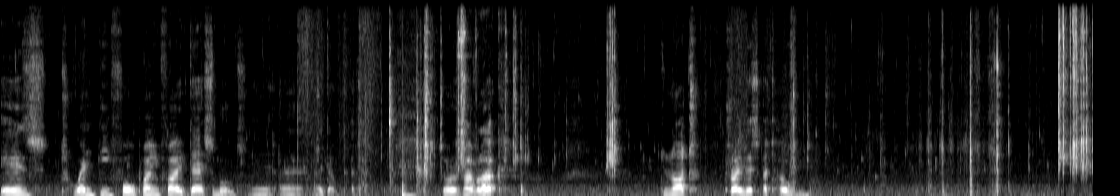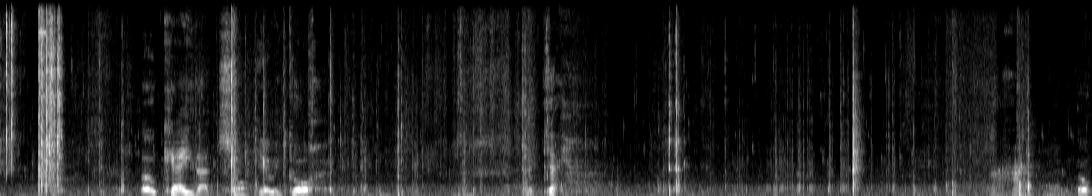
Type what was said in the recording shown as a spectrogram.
is 24.5 decibels. Yeah, uh, I that. So let's have a look. Do not try this at home. Okay then. So here we go Okay. Aha, there we go.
